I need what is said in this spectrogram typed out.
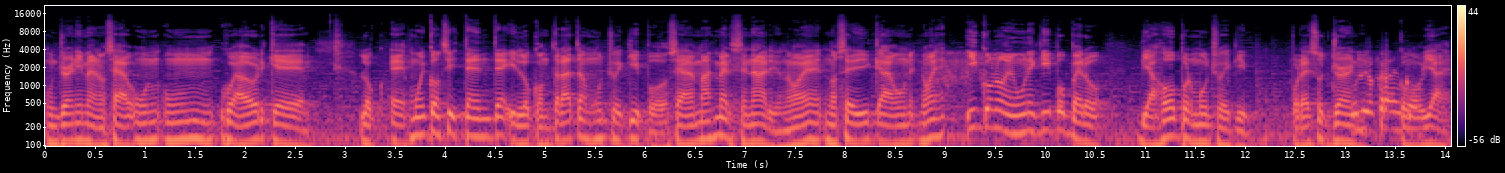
Un journeyman, o sea, un, un jugador que lo- es muy consistente y lo contratan muchos equipos. O sea, es más mercenario, no, es, no se dedica a un. No es ícono en un equipo, pero viajó por muchos equipos. Por eso Journey, Julio Franco. como viaje.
